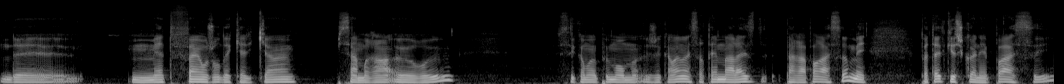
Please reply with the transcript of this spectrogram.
de mettre fin au jour de quelqu'un, puis ça me rend heureux c'est comme un peu mon. J'ai quand même un certain malaise par rapport à ça, mais peut-être que je connais pas assez.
